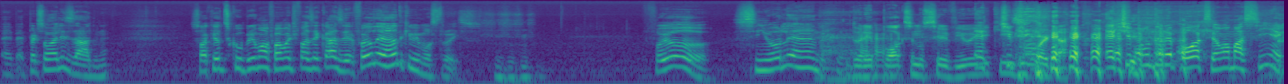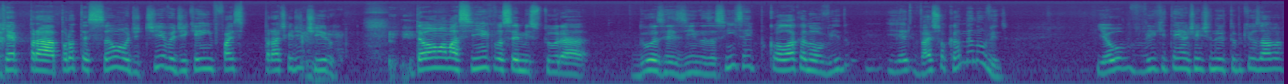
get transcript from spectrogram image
é, é personalizado, né? Só que eu descobri uma forma de fazer caseiro. Foi o Leandro que me mostrou isso. Foi o senhor Leandro. Durepox não serviu e É ele quis tipo- importar. É tipo um Durepox, é uma massinha que é para proteção auditiva de quem faz prática de tiro. Então é uma massinha que você mistura duas resinas assim, você coloca no ouvido e ele vai socando dentro do ouvido. E eu vi que tem a gente no YouTube que usava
